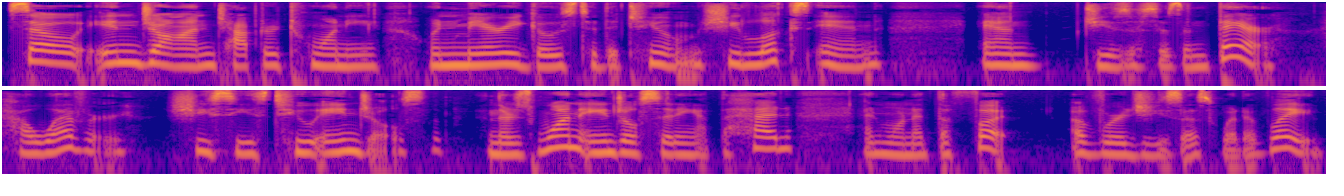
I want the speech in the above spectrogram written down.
So in John chapter 20, when Mary goes to the tomb, she looks in and Jesus isn't there. However, she sees two angels, and there's one angel sitting at the head and one at the foot of where Jesus would have laid.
